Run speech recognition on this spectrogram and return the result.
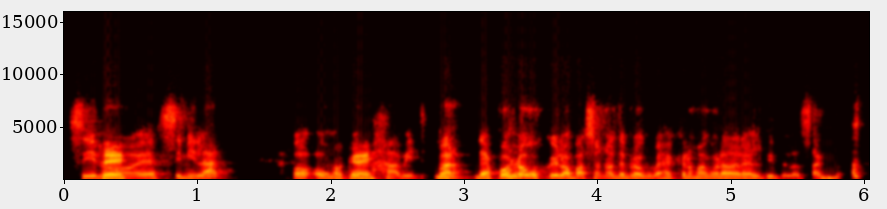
sino es similar. O, un habit. Bueno, después lo busco y lo paso, no te preocupes, es que no me acuerdo del título exacto.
